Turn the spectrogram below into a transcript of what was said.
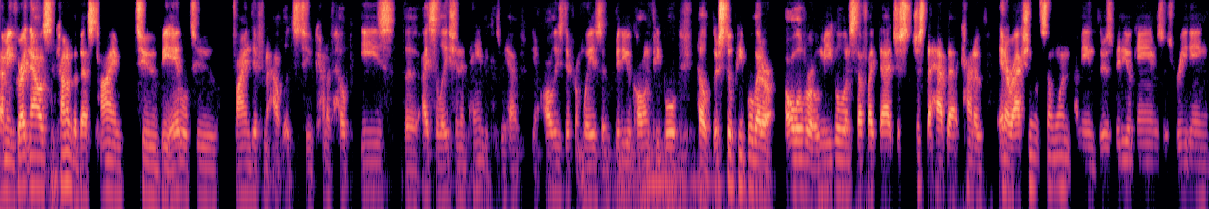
I mean, right now is kind of the best time to be able to find different outlets to kind of help ease the isolation and pain because we have you know, all these different ways of video calling people help. There's still people that are all over omegle and stuff like that just just to have that kind of interaction with someone. I mean there's video games there's reading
